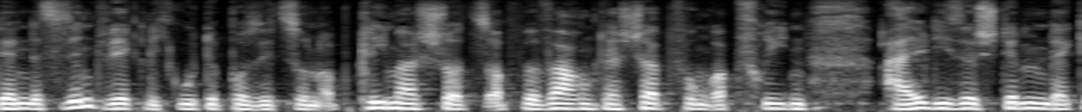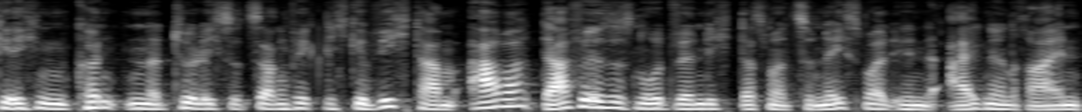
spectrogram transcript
Denn es sind wirklich gute Positionen, ob Klimaschutz, ob Bewahrung der Schöpfung, ob Frieden. All diese Stimmen der Kirchen könnten natürlich sozusagen wirklich Gewicht haben. Aber dafür ist es notwendig, dass man zunächst mal in den eigenen Reihen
